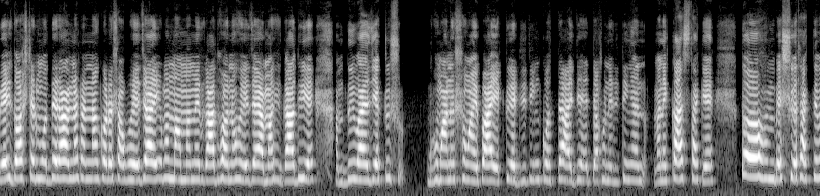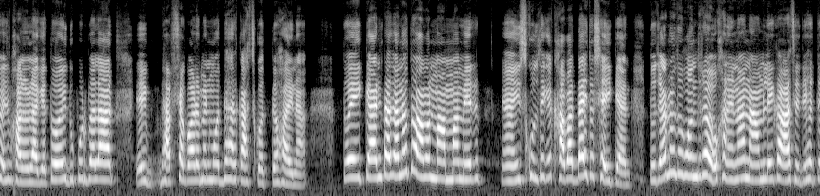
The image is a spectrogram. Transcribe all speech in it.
বেশ দশটার মধ্যে রান্না টান্না করে সব হয়ে যায়। আমার মাম্মামের গা ধোয়ানো হয়ে যায়, আমাকে গা ধুয়ে দুই মাঝে যে একটু ঘুমানোর সময় পাই, একটু এডিটিং করতে হয়, যে তখন এডিটিংয়ের মানে কাজ থাকে, তো বেশ শুয়ে থাকতে বেশ ভালো লাগে। তো এই দুপুরবেলার এই ব্যবসা গরমের মধ্যে আর কাজ করতে হয় না। তো এই ক্যানটা জানো তো, আমার মাম্মামের স্কুল থেকে খাবার দেয় তো সেই ক্যান তো জানো তো বন্ধুরা, ওখানে না নাম লেখা আছে, যেহেতু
